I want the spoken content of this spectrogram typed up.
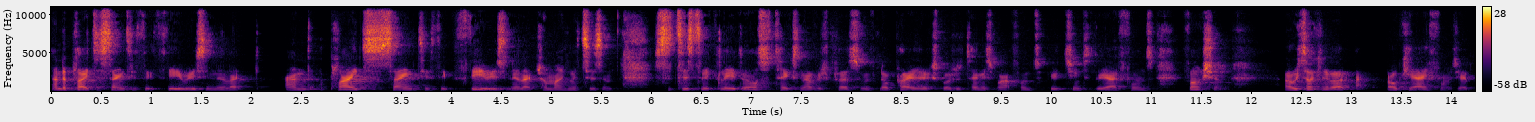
and applied to scientific theories in elect and applied scientific theories in electromagnetism. Statistically, it also takes an average person with no prior exposure to any smartphone to be attuned to the iPhone's function. Are we talking about Okay, iPhones, here?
